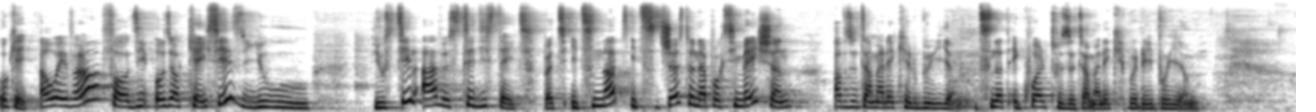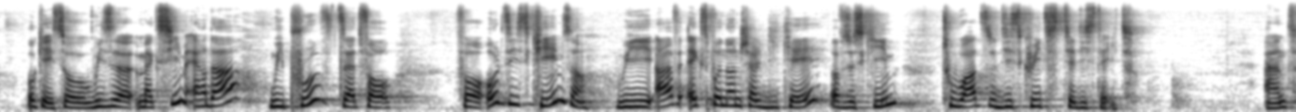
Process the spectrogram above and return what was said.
Okay, however, for the other cases, you, you still have a steady state, but it's not, it's just an approximation of the thermal equilibrium. It's not equal to the thermal equilibrium. Okay, so with uh, Maxime Herda, we proved that for, for all these schemes, we have exponential decay of the scheme towards the discrete steady state. And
